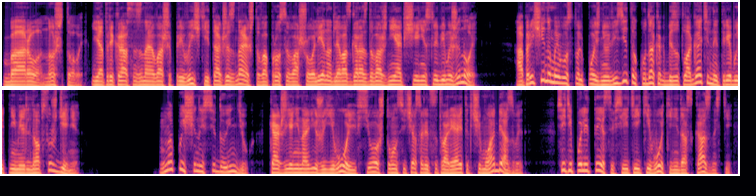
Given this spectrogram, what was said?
«Барон, ну что вы, я прекрасно знаю ваши привычки и также знаю, что вопросы вашего Лена для вас гораздо важнее общения с любимой женой. А причина моего столь позднего визита куда как безотлагательной требует немедленного обсуждения». Напыщенный седой индюк. Как же я ненавижу его и все, что он сейчас олицетворяет и к чему обязывает. Все эти политесы, все эти экивоки, недосказанности —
